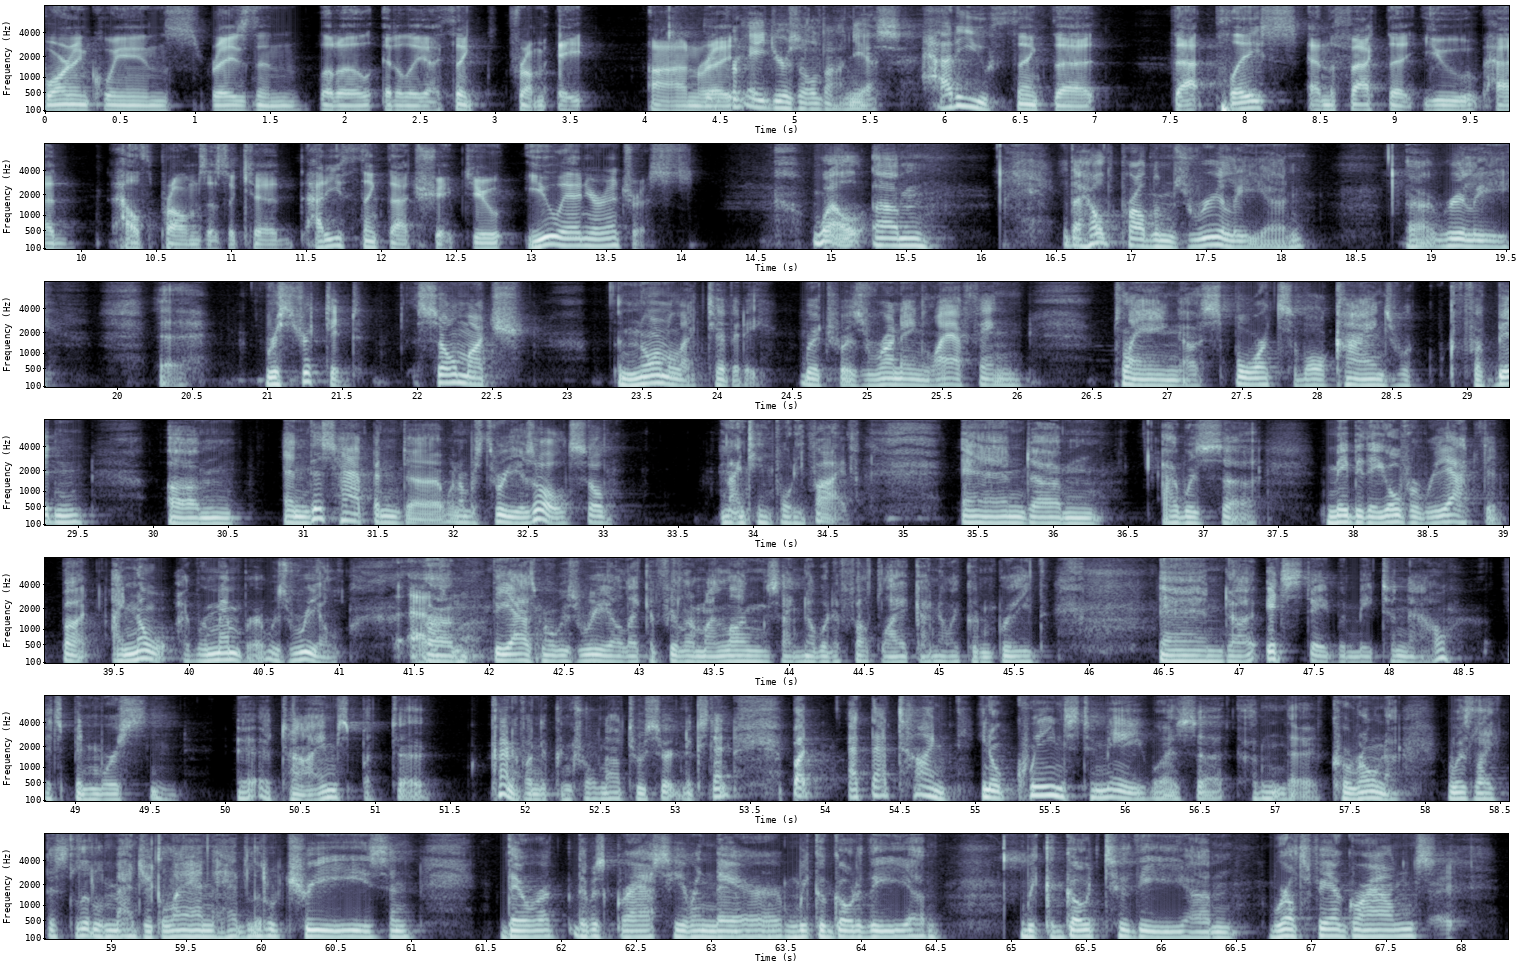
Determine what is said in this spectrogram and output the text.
born in Queens, raised in Little Italy, I think from eight on, right? From eight years old on, yes. How do you think that that place and the fact that you had health problems as a kid, how do you think that shaped you, you and your interests? Well, um, the health problems really, uh, uh, really uh, restricted so much normal activity, which was running, laughing, playing uh, sports of all kinds were forbidden. Um, and this happened uh, when I was three years old, so 1945. And um, I was uh, maybe they overreacted, but I know, I remember it was real. Um, the asthma was real. I could feel it in my lungs. I know what it felt like. I know I couldn't breathe. And uh, it stayed with me to now. It's been worse than, uh, at times, but uh, kind of under control now to a certain extent. But at that time, you know, Queens to me was uh, um, the Corona was like this little magic land. They had little trees, and there were there was grass here and there. And we could go to the um, we could go to the um, World's Fairgrounds,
